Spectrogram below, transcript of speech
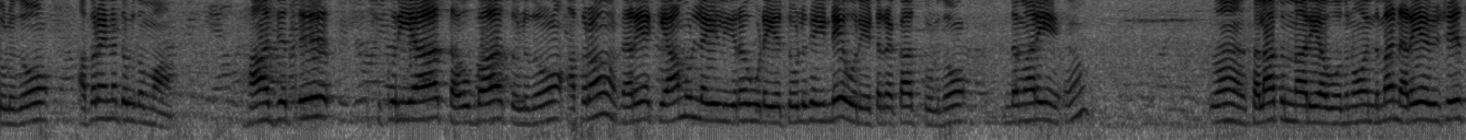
தொழுதும். அப்புறம் என்ன தொழுதும்மா? ஹாஜத்து சுக்ரியா தௌபா தொழுதும். அப்புறம் நிறைய கியாமுல் லைல் இரவுடைய தொழுகைண்டே ஒரு எட்டரக்கா தொழுதும். இந்த மாதிரி சலாத்துன்னாரியா ஓதணும். இந்த மாதிரி நிறைய விசேஷ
